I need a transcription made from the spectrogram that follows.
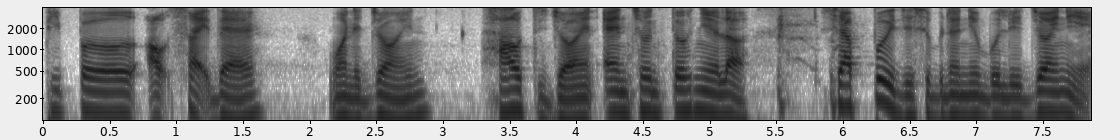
people outside there want to join, how to join? And contohnya lah, siapa je sebenarnya boleh join ni?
